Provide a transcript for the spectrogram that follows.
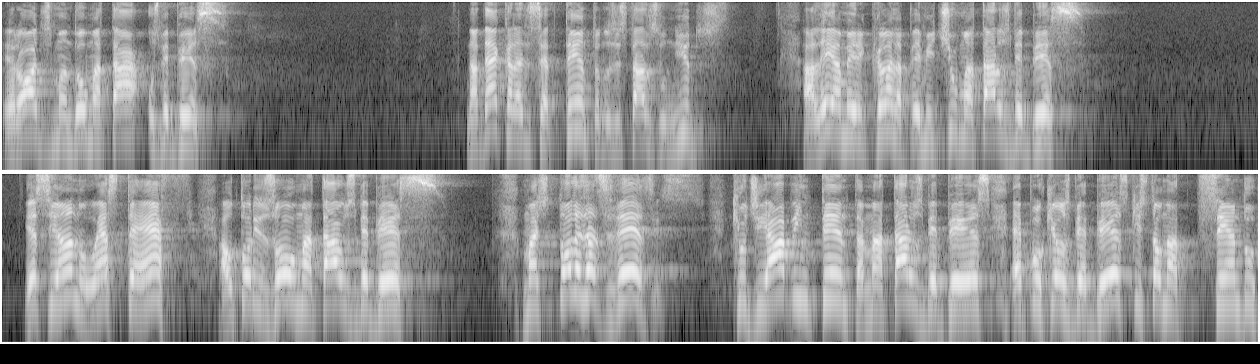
Herodes mandou matar os bebês. Na década de 70, nos Estados Unidos, a lei americana permitiu matar os bebês. Esse ano, o STF autorizou matar os bebês. Mas todas as vezes que o diabo intenta matar os bebês, é porque os bebês que estão nascendo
